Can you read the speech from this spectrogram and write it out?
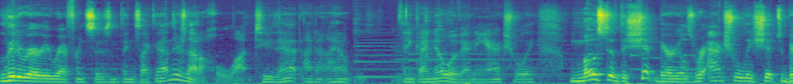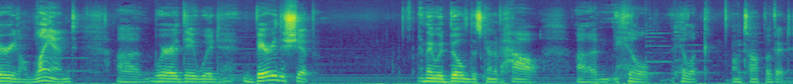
literary references and things like that. And there's not a whole lot to that. I don't, I don't think I know of any actually. Most of the ship burials were actually ships buried on land, uh, where they would bury the ship and they would build this kind of how uh, hill hillock on top of it,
